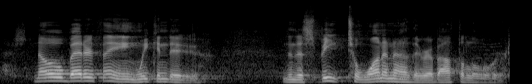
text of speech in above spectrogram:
There's no better thing we can do than to speak to one another about the Lord.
